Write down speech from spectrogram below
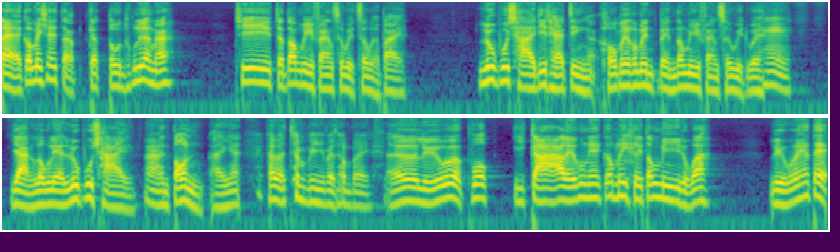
แต่ก็ไม่ใช่แต่การ์ตูนทุกเรื่องนะ ที่จะต้องมีแฟนเซอร์วิสเสมอไป ลูกผู้ชายที่แท้จริงอะเขาไม่ก็ไม่เป็นต้องมีแฟนเซอร์วิสเว้ยอืมอย่างโรงเรียนลูกผู้ชายอ่าเป็นต้นอะไรเงี้ยถ้าเราจะมีไปทำไมเออ หรือว่าแบบพวกอีกาอะไรพวกเนี้ยก็ไม่เคยต้องมีถูกป่ะหรือว่าแม้แต่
